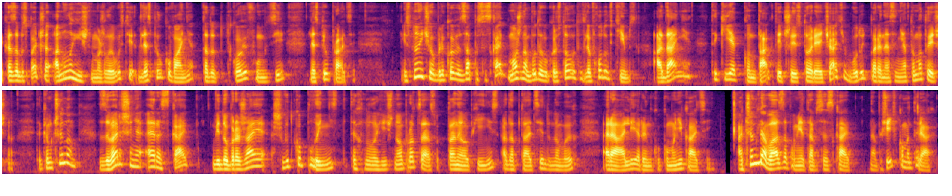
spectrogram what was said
яка забезпечує аналогічні можливості для спілкування та додаткові функції для співпраці. Існуючі облікові записи Skype можна буде використовувати для входу в Teams, а дані, такі як контакти чи історія чатів, будуть перенесені автоматично. Таким чином, завершення ери Skype відображає швидкоплинність технологічного процесу та необхідність адаптації до нових реалій ринку комунікацій. А чим для вас запам'ятався Skype? Напишіть в коментарях.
